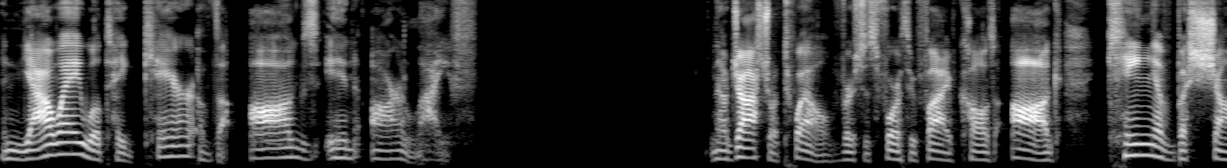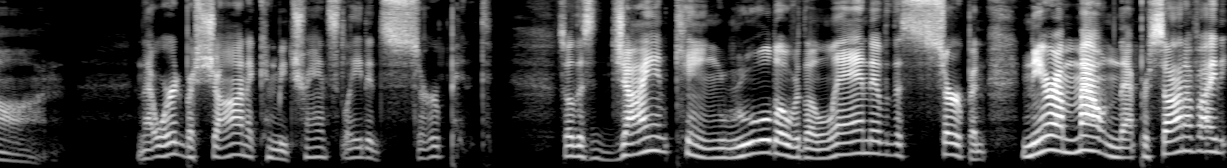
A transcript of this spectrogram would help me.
and Yahweh will take care of the Ogs in our life. Now, Joshua 12, verses 4 through 5, calls Og king of Bashan. And that word Bashan, it can be translated serpent. So, this giant king ruled over the land of the serpent near a mountain that personified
